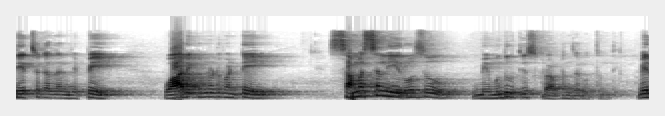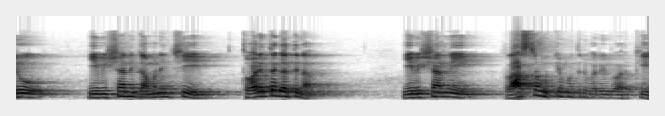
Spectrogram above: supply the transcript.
తీర్చగలదని చెప్పి వారికి ఉన్నటువంటి సమస్యల్ని ఈరోజు మీ ముందుకు తీసుకురావడం జరుగుతుంది. మీరు ఈ విషయాన్ని గమనించి త్వరితగతిన ఈ విషయాన్ని రాష్ట్ర ముఖ్యమంత్రి వర్యుల వారికి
